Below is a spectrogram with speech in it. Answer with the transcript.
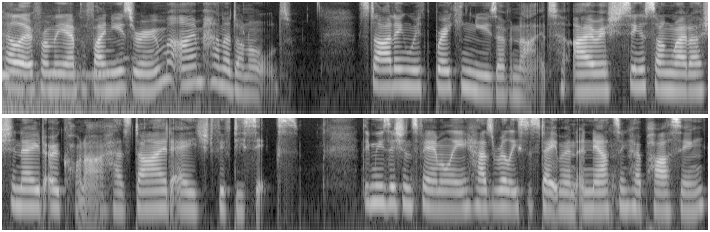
Hello from the Amplify Newsroom. I'm Hannah Donald. Starting with breaking news overnight, Irish singer songwriter Sinead O'Connor has died aged 56. The musician's family has released a statement announcing her passing,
